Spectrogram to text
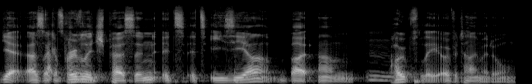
yeah, as like a privileged person, it's it's easier, but um, mm. hopefully over time it'll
